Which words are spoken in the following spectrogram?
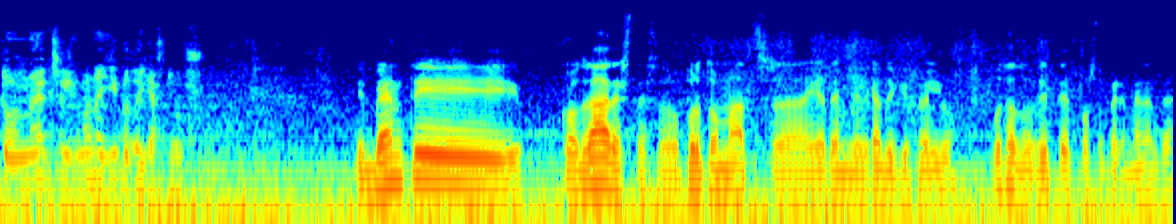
το νέο εξελιγμένο γήπεδο για αυτούς. Την Πέμπτη κοντράρεστε στο πρώτο μάτς ε, για τα ημιτελικά του κυπέλου. Πού θα το δείτε, πώς το περιμένετε;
